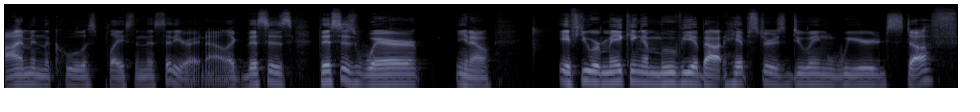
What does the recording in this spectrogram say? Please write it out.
I'm in the coolest place in this city right now like this is this is where you know if you were making a movie about hipsters doing weird stuff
